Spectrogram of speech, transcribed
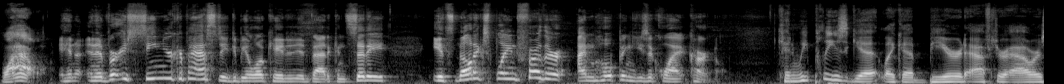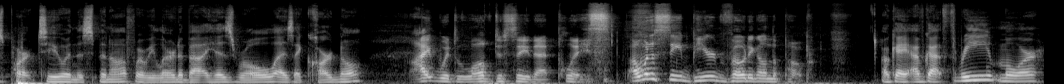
Wow. In a, in a very senior capacity to be located in Vatican City. It's not explained further. I'm hoping he's a quiet cardinal. Can we please get like a Beard After Hours part two in the spinoff where we learn about his role as a cardinal? I would love to see that, please. I want to see Beard voting on the Pope. Okay, I've got three more,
